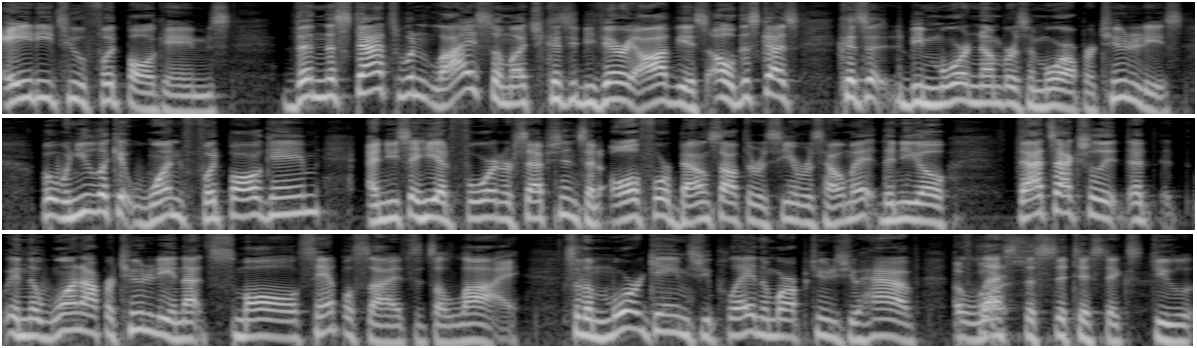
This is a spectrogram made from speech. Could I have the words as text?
82 football games, then the stats wouldn't lie so much because it'd be very obvious. Oh, this guy's because it'd be more numbers and more opportunities. But when you look at one football game and you say he had four interceptions and all four bounced off the receiver's helmet, then you go, that's actually in the one opportunity in that small sample size, it's a lie. So the more games you play and the more opportunities you have, the less the statistics do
